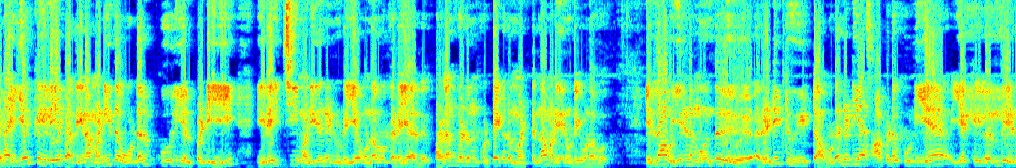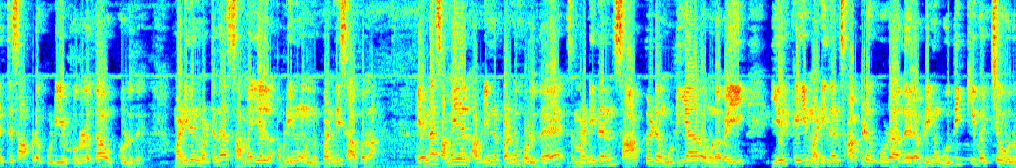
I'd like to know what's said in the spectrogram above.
ஏன்னா இயற்கையிலேயே பார்த்தீங்கன்னா மனித உடல் கூறியல் படி இறைச்சி மனிதனினுடைய உணவு கிடையாது. பழங்களும் கொட்டைகளும் மட்டும்தான் மனிதனுடைய உணவு. எல்லா உயிரினமும் வந்து ரெடி டு ஈட்டா உடனடியாக சாப்பிடக்கூடிய இயற்கையிலேருந்து எடுத்து சாப்பிடக்கூடிய பொருளை தான் உட்கொள்ளுது. மனிதன் மட்டும்தான் சமையல் அப்படின்னு ஒன்று பண்ணி சாப்பிட்றான். ஏன்னா சமையல் அப்படின்னு பண்ணும் பொழுது மனிதன் சாப்பிட முடியாத உணவை இயற்கை மனிதன் சாப்பிடக்கூடாது அப்படின்னு ஒதுக்கி வச்ச ஒரு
